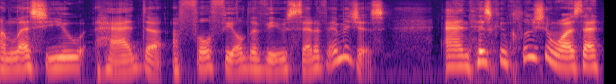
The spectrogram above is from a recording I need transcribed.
unless you had uh, a full field of view set of images. And his conclusion was that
